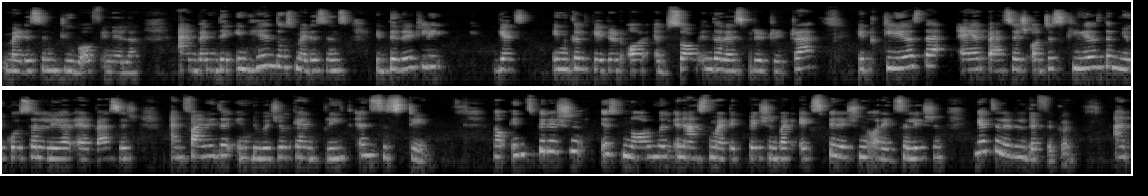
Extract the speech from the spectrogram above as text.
medicine tube of inhaler. And when they inhale those medicines it directly gets inculcated or absorbed in the respiratory tract. It clears the air passage or just clears the mucosal layer air passage. And finally the individual can breathe and sustain now inspiration is normal in asthmatic patient but expiration or exhalation gets a little difficult. And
